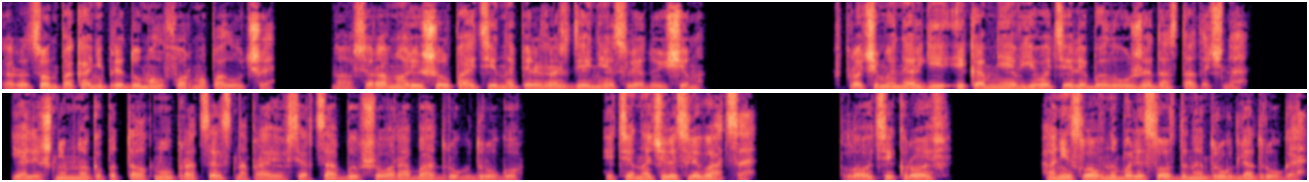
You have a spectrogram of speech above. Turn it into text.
Кажется, он пока не придумал форму получше, но все равно решил пойти на перерождение следующим. Впрочем, энергии и камней в его теле было уже достаточно. Я лишь немного подтолкнул процесс, направив сердца бывшего раба друг к другу. И те начали сливаться. Плоть и кровь. Они словно были созданы друг для друга,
